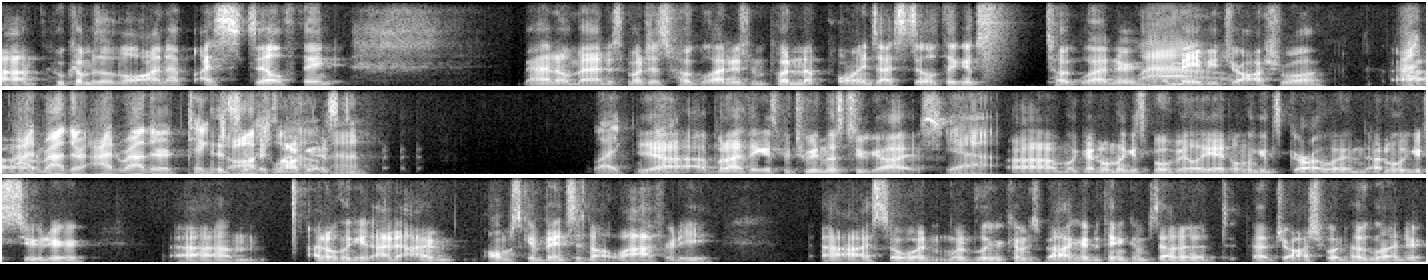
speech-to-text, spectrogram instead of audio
Um, who comes out of the lineup? I still think, man, oh man, as much as Hoglander's been putting up points, I still think it's Hoglander, wow. maybe Joshua. I, would um, rather I'd rather take it's, Joshua it's not, out, man. Like yeah, but I think it's between those two guys. Yeah. Um, like I don't think it's Beauvillier. I don't think it's Garland. I don't think it's Suter. Um, I don't think it. I, am almost convinced it's not Lafferty. Uh, so when when Blueger comes back, I do think it comes down to uh, Joshua and Hoglander.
